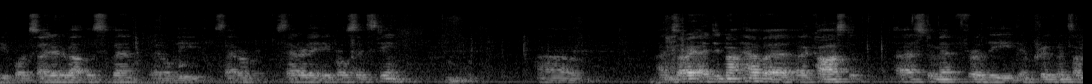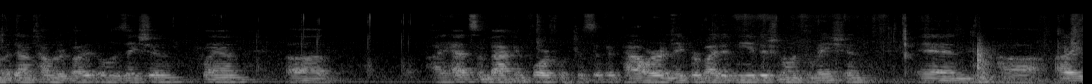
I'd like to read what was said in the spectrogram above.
people excited about this event. It'll be Saturday, April 16th. Uh, I'm sorry, I did not have a, a, cost estimate for the improvements on the downtown revitalization plan. Uh, I had some back and forth with Pacific Power and they provided me additional information and uh, I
